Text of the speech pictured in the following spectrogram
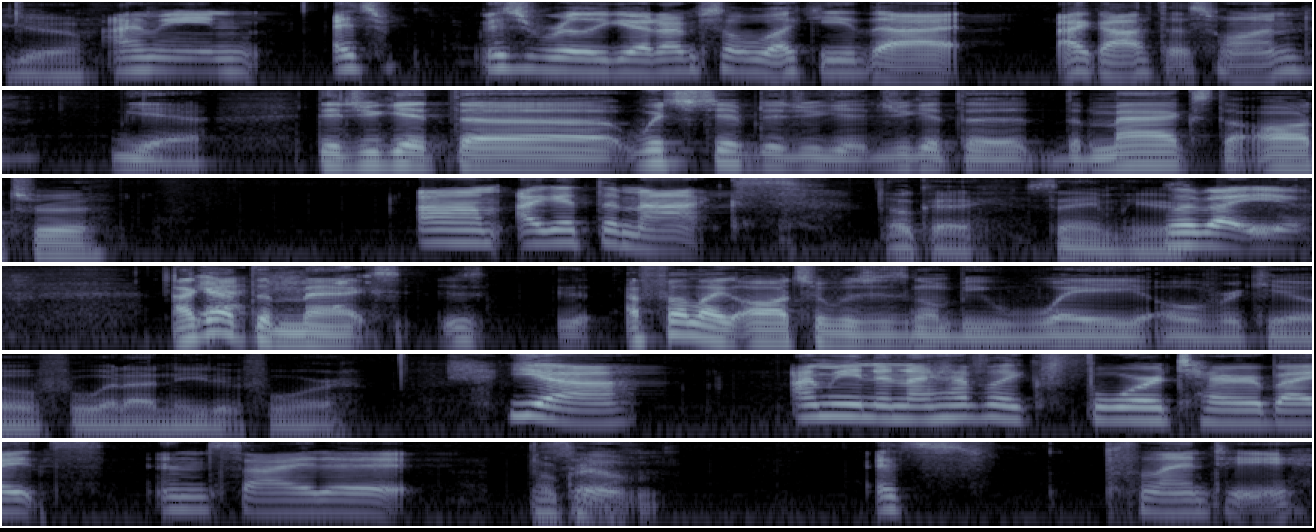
Yeah, I mean, it's it's really good. I'm so lucky that I got this one. yeah. Did you get the which chip did you get? Did you get the the Max, the Ultra? Um, I get the Max. Okay, same here. What about you? I yeah. got the Max. I felt like Ultra was just gonna be way overkill for what I needed for. Yeah, I mean, and I have like four terabytes inside it, okay. so it's plenty.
